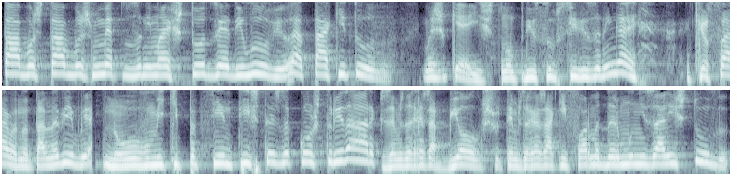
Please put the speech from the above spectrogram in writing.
Tábuas, tábuas, mete os animais todos, é dilúvio, ah, está aqui tudo. Mas o que é isto? Não pediu subsídios a ninguém. Que eu saiba, não está na Bíblia. Não houve uma equipa de cientistas a construir a arca. Precisamos de arranjar biólogos, temos de arranjar aqui forma de harmonizar isto tudo.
